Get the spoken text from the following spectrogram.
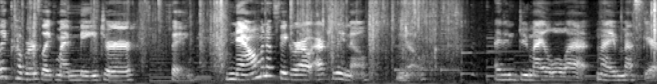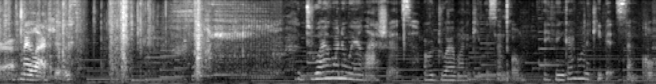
like covers like my major thing. Now I'm gonna figure out, actually no, no. I didn't do my la my mascara, my lashes. Do I want to wear lashes or do I want to keep it simple? I think I want to keep it simple.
